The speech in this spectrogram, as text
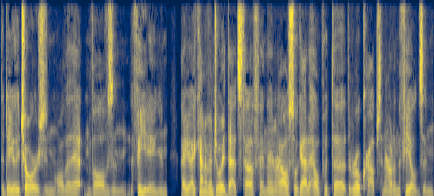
the daily chores and all that that involves and the feeding. And I, I kind of enjoyed that stuff. And then I also got to help with the, the row crops and out in the fields and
